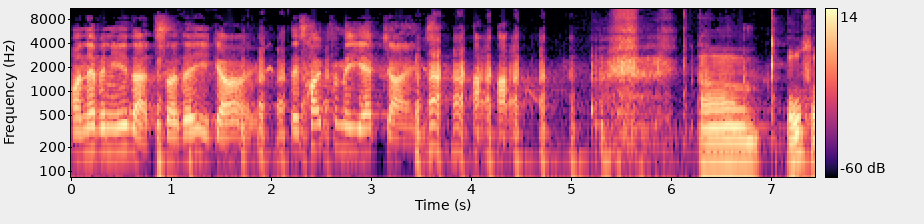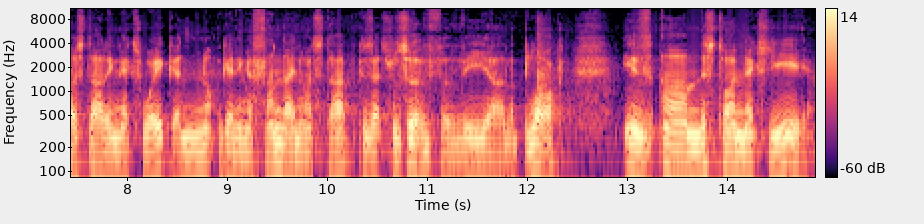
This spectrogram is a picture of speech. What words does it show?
I never knew that, so there you go. There's hope for me yet, James. um, also starting next week and not getting a Sunday night start because that's reserved for the uh, the block is um, this time next year.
